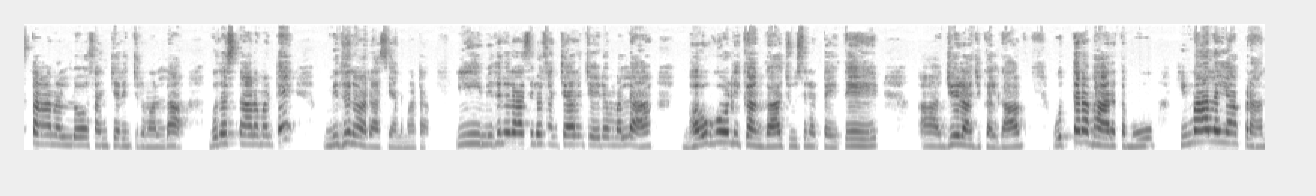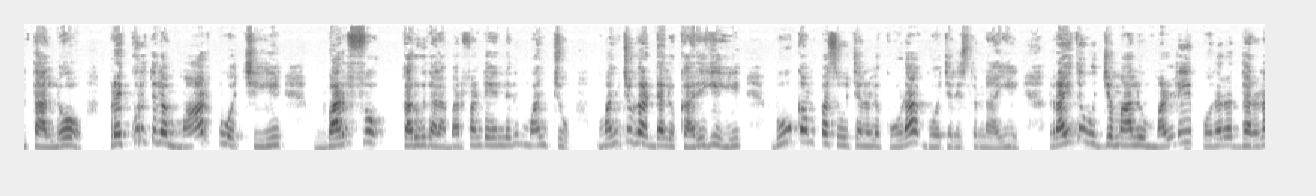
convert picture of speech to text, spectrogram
స్థానంలో సంచరించడం వల్ల బుధ స్థానం అంటే మిథున రాశి అనమాట ఈ మిథున రాశిలో సంచారం చేయడం వల్ల భౌగోళికంగా చూసినట్టయితే జియోలాజికల్గా ఉత్తర భారతము హిమాలయ ప్రాంతాల్లో ప్రకృతిలో మార్పు వచ్చి బర్ఫ్ కరుగుదల బర్ఫ్ అంటే ఏం లేదు మంచు మంచుగడ్డలు కరిగి భూకంప సూచనలు కూడా గోచరిస్తున్నాయి. రైతు ఉద్యమాలు మళ్ళీ పునరుద్ధరణ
